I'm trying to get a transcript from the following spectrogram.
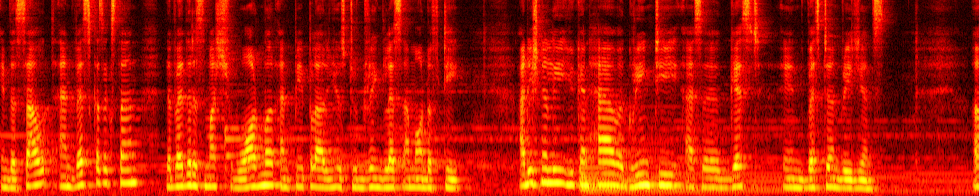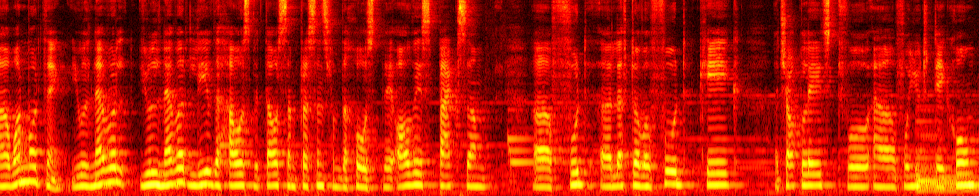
in the south and west Kazakhstan, the weather is much warmer and people are used to drink less amount of tea. Additionally, you can have a green tea as a guest in western regions. Uh, one more thing, you will never you will never leave the house without some presents from the host. They always pack some uh, food, uh, leftover food, cake, uh, chocolates for uh, for you to take home,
